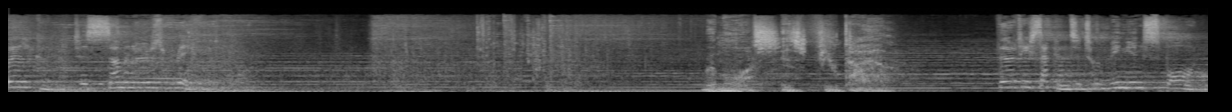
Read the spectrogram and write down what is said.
Welcome to Summoner's Rift. Remorse is futile. 30 seconds until minions spawn.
